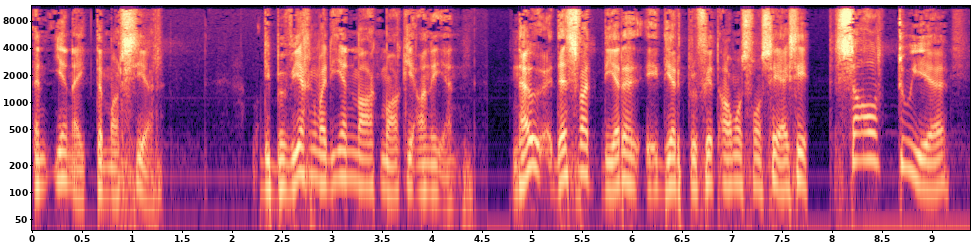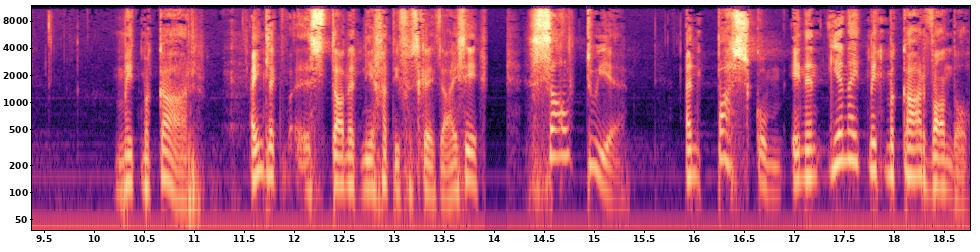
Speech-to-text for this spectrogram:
in eenheid te marseer. Die beweging wat die een maak, maak die ander een. Nou, dis wat die Heere, die profeet Amos van sê, hy sê, sal twee met mekaar, eindelijk staan het negatief geskryf, hy sê, sal twee in pas kom en in eenheid met mekaar wandel,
